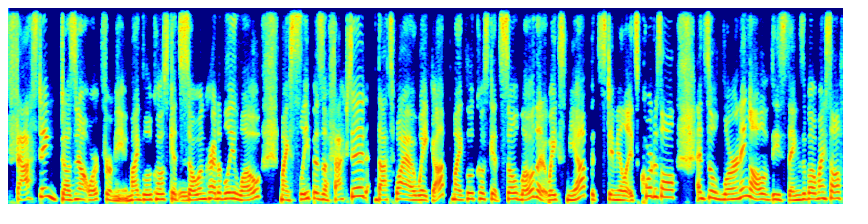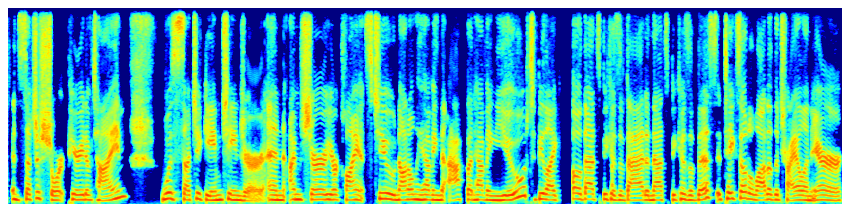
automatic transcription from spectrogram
fasting does not work for me. My glucose gets mm-hmm. so incredibly low. My sleep is affected. That's why I wake up. My glucose gets so low that it wakes me up. It stimulates cortisol. And so, learning all of these things about myself in such a short period of time was such a game changer. And I'm sure your clients too, not only having the app, but having you to be like, oh, that's because of that. And that's because of this. It takes out a lot of the trial and error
